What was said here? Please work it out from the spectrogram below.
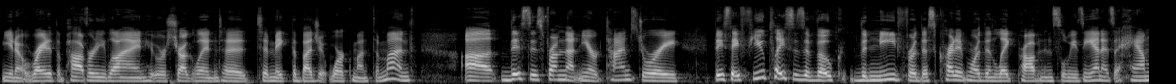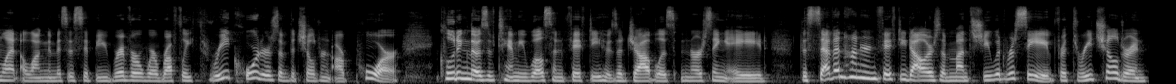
you know right at the poverty line who are struggling to to make the budget work month to month uh, this is from that new york times story they say few places evoke the need for this credit more than Lake Providence, Louisiana. It's a hamlet along the Mississippi River where roughly three quarters of the children are poor, including those of Tammy Wilson, 50, who's a jobless nursing aide. The $750 a month she would receive for three children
